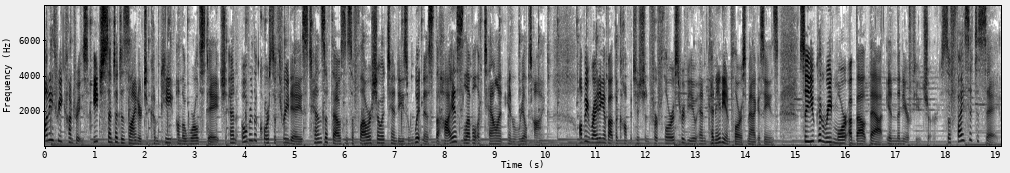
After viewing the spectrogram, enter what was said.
23 countries each sent a designer to compete on the world stage, and over the course of three days, tens of thousands of flower show attendees witnessed the highest level of talent in real time. I'll be writing about the competition for Florist Review and Canadian Florist magazines, so you can read more about that in the near future. Suffice it to say,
